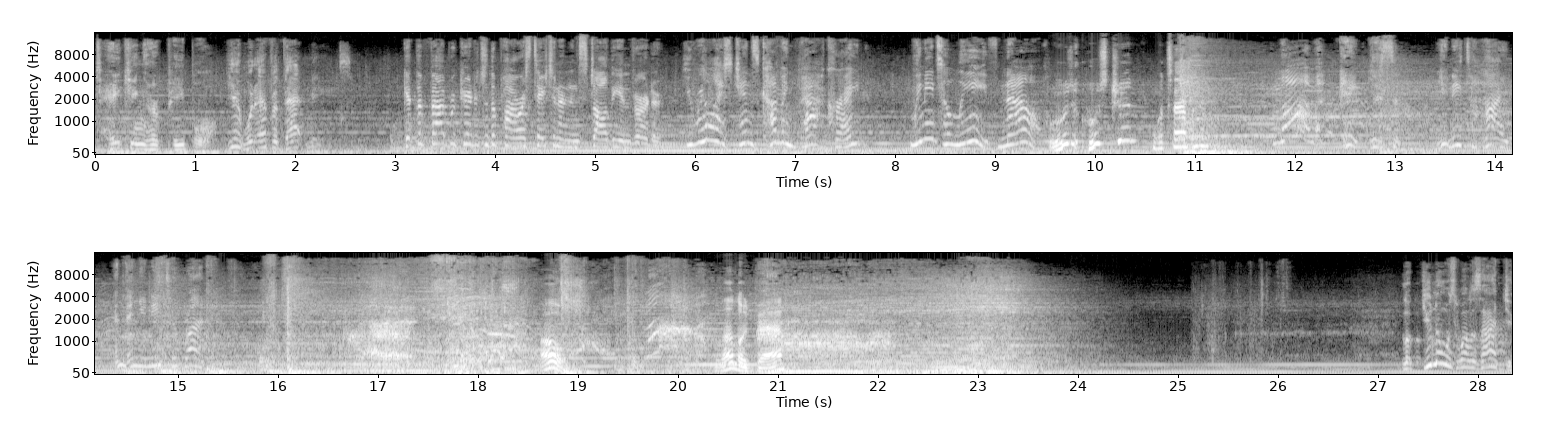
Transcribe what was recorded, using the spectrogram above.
taking her people. Yeah, whatever that means. Get the fabricator to the power station and install the inverter. You realize Jinn's coming back, right? We need to leave now. Who's who's Jinn? What's happening? Mom! Hey, listen. You need to hide, and then you need to run. Oh. Well, that looked bad. Look, you know as well as I do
